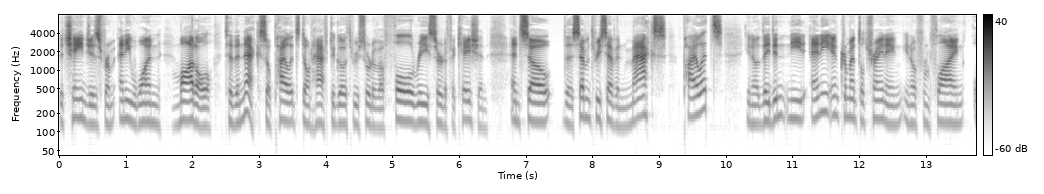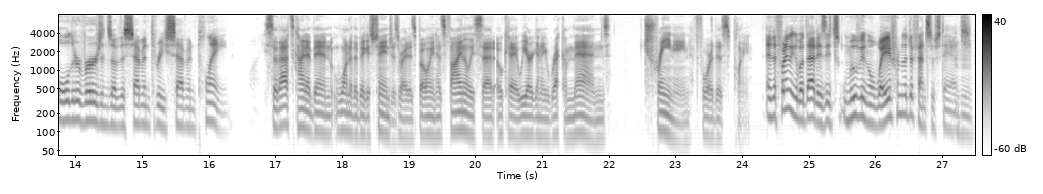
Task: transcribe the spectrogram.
the changes from any one model to the next. So pilots don't have to go through sort of a full recertification. And so the 737 MAX pilots, you know, they didn't need any incremental training, you know, from flying older versions of the 737 plane. So that's kind of been one of the biggest changes, right? As Boeing has finally said, okay, we are going to recommend training for this plane. And the funny thing about that is it's moving away from the defensive stance mm-hmm.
